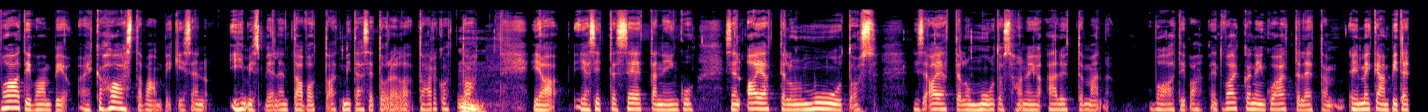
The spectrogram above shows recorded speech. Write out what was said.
vaativampi, ehkä haastavampikin sen ihmismielen tavoittaa, että mitä se todella tarkoittaa. Mm. Ja, ja sitten se, että niin kuin sen ajattelun muutos, niin se ajattelun muutoshan on jo älyttömän vaativa. Et vaikka niin kuin ajattelee, että ei mekään pidä,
